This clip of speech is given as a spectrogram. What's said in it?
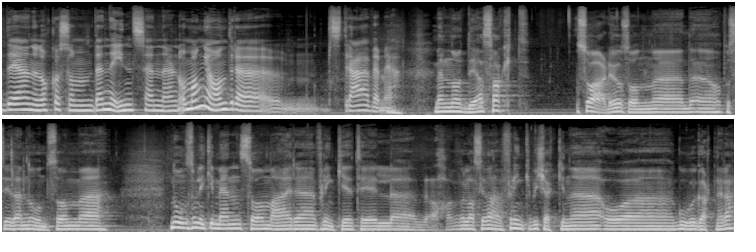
Det er noe som denne innsenderen og mange andre strever med. Men når det er sagt, så er det jo sånn eh, det, si, det er noen som eh, noen som liker menn som er eh, flinke til La oss si det, flinke på kjøkkenet og gode gartnere.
